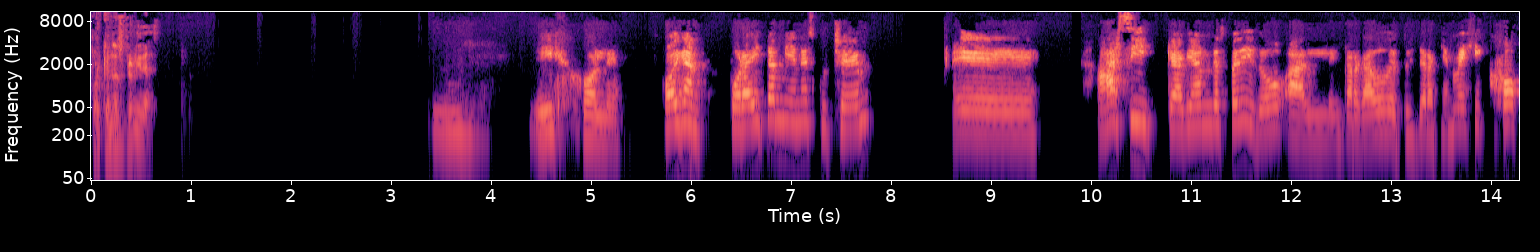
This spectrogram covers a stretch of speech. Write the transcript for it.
porque no es prioridad. Mm, híjole. Oigan, por ahí también escuché, eh, ah, sí, que habían despedido al encargado de Twitter aquí en México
